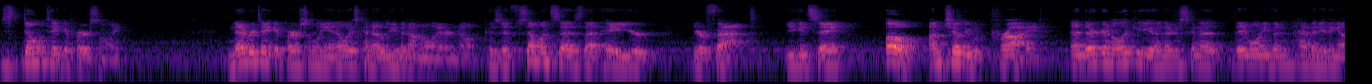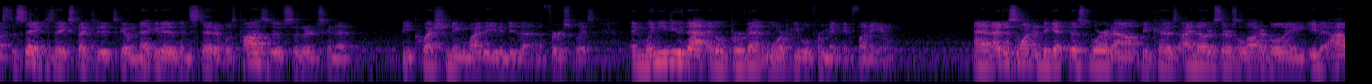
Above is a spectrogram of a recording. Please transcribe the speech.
just don't take it personally. Never take it personally and always kind of leave it on a lighter note. Because if someone says that, hey, you're, you're fat, you could say, oh, I'm chubby with pride and they're going to look at you and they're just going to they won't even have anything else to say because they expected it to go negative. Instead it was positive so they're just going to be questioning why they even did that in the first place. And when you do that it'll prevent more people from making fun of you. And i just wanted to get this word out because i noticed there's a lot of bullying. Even I,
